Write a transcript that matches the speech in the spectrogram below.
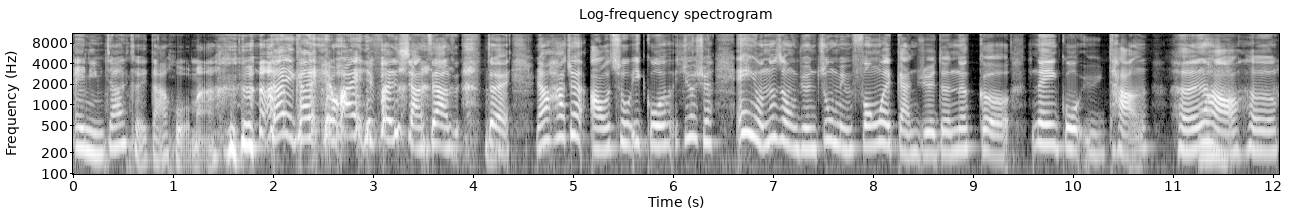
哎、欸，你们家可以打火吗？可以可以，欢迎分享这样子。对，然后他就会熬出一锅，就会觉得哎、欸，有那种原住民风味感觉的那个那一锅鱼汤。很好喝，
